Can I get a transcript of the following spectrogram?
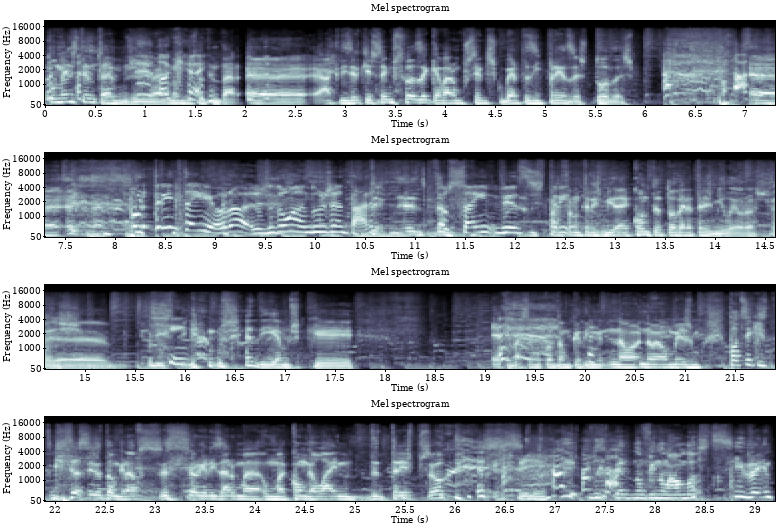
Pelo menos tentamos, não é? Ok. Vamos a tentar. Eh, há que dizer que as 100 pessoas acabaram por ser descobertas e presas, todas. Por 30 euros de um, de um jantar. São 100 vezes Pá, 30. foram 3 mil, a conta toda era 3 mil euros. Eh, por isso, Sim. digamos, digamos que. É que vai ser uma conta um bocadinho. Não, não é o mesmo. Pode ser que isto, que isto não seja tão grave se, se organizar uma, uma conga line de três pessoas. Sim. que de repente, no fim de um almoço, decidem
